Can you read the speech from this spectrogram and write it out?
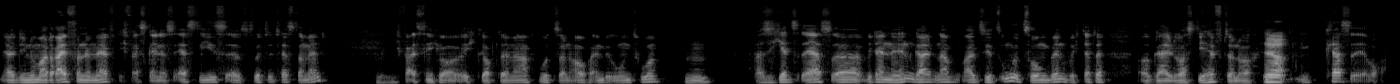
Ja, die Nummer 3 von dem Heft. Ich weiß gar nicht, das erste hieß äh, das dritte Testament. Mhm. Ich weiß nicht, ich glaube, danach wurde es dann auch MBU und Tour. Mhm. Was ich jetzt erst äh, wieder in den Händen gehalten habe, als ich jetzt umgezogen bin, wo ich dachte, oh geil, du hast die Hefte noch. Ja. Klasse, boah.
